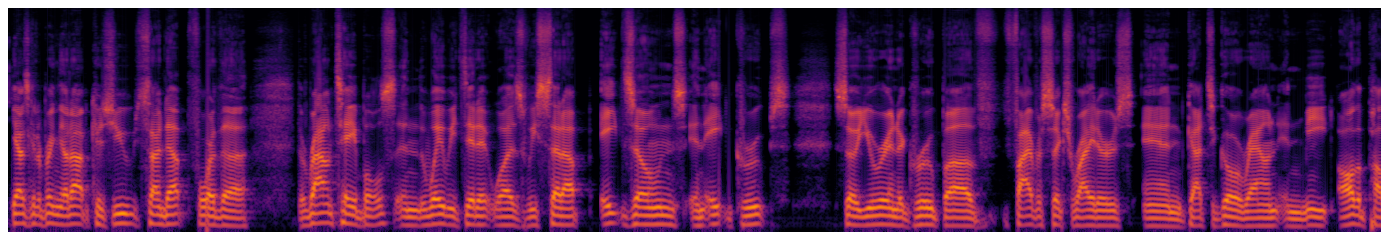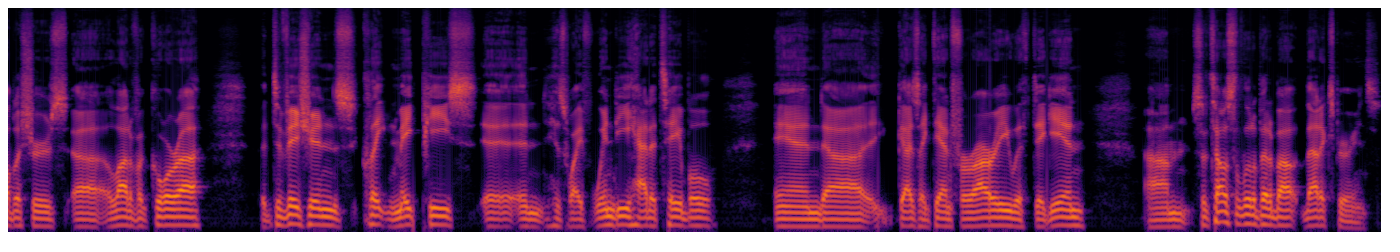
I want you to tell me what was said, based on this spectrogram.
Yeah, I was going to bring that up because you signed up for the the roundtables, and the way we did it was we set up eight zones in eight groups. So you were in a group of five or six writers and got to go around and meet all the publishers, uh, a lot of Agora divisions. Clayton Makepeace uh, and his wife Wendy had a table and uh, guys like Dan Ferrari with Dig In. Um, so tell us a little bit about that experience.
